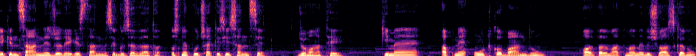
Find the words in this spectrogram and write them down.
एक इंसान ने जो रेगिस्तान में से गुजर रहा था, उसने पूछा किसी संत से जो वहाँ थे कि मैं अपने ऊँट को बाँध दूँ और परमात्मा में विश्वास करूँ?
